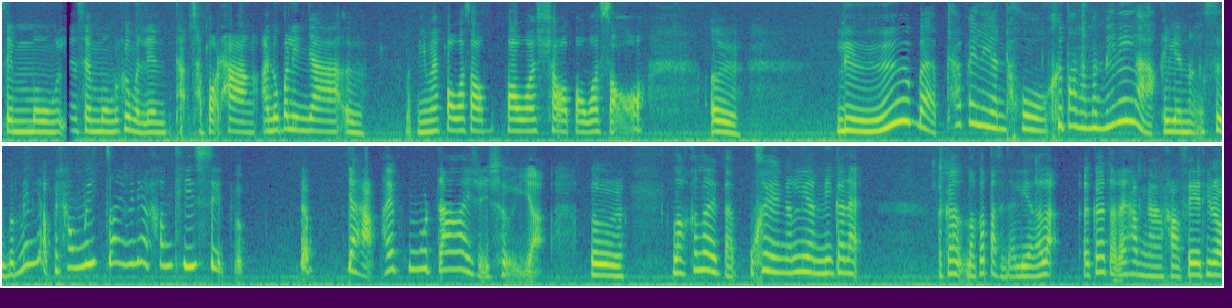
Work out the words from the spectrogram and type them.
เซมมงเรียนเซมมงก็คือเหมือนเรียนเฉพาะทางอนุปริญญาเออแบบนี้ไหมปวสปวชปวสเออ หรือแบบถ้าไปเรียนโท คือตอนนั้นมันไม่ได้อยากเรียนหนังสือแบบไม่ได้อยากไปทำวิจัยไม่ได้อยากทำทีสิทธ์แบบแบบอยากให้พูดได้เฉยๆอะเออ เราก็เลยแบบโอเคงั้นเรียนนี่ก็ได้แล้วก็เราก็ตัดสินใจเรียนแล้วล่ะแล้วก็จะได้ทำงานคาเฟ่ที่เรา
